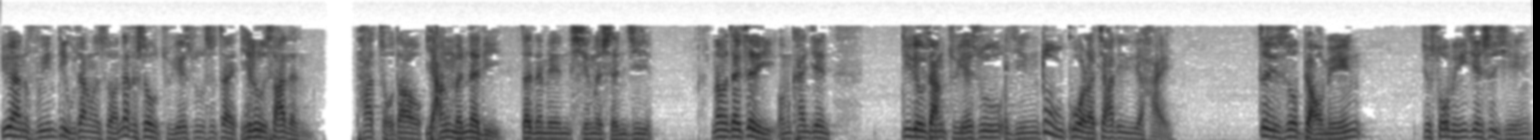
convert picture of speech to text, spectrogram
约翰的福音第五章的时候，那个时候主耶稣是在耶路撒冷。他走到阳门那里，在那边行了神迹。那么在这里，我们看见第六章主耶稣已经渡过了加利利海。这里说表明，就说明一件事情，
